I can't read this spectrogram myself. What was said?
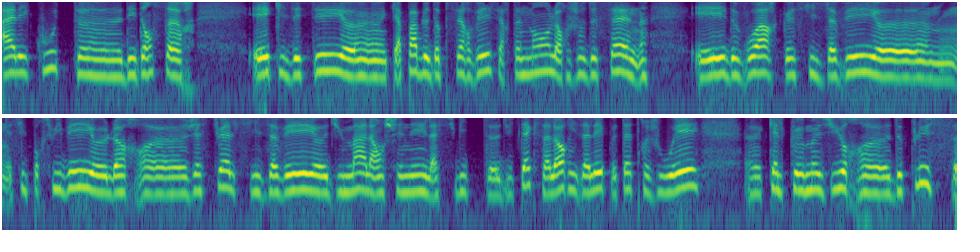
à l'écoute euh, des danseurs et qu'ils étaient euh, capables d'observer certainement leur jeu de scène et de voir que s'ils avaient, euh, s'ils poursuivaient euh, leur euh, gestuelle, s'ils avaient du mal à enchaîner la suite du texte, alors ils allaient peut-être jouer quelques mesures de plus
